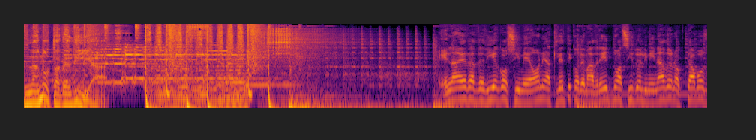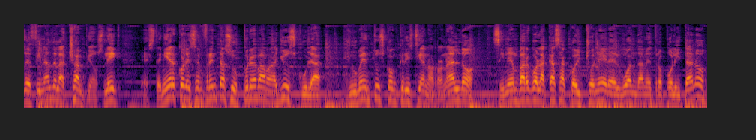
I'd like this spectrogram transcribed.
La Nota del Día. En la era de Diego Simeone, Atlético de Madrid no ha sido eliminado en octavos de final de la Champions League. Este miércoles enfrenta su prueba mayúscula, Juventus con Cristiano Ronaldo. Sin embargo, la casa colchonera, el Wanda Metropolitano,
